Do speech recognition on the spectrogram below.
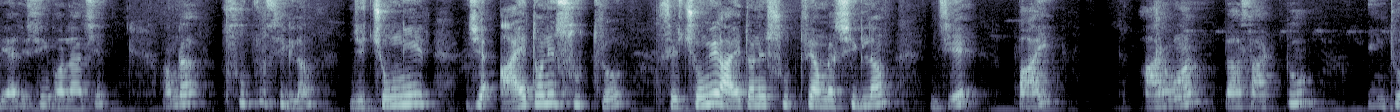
বিয়াল্লিশ সেমি বলা আছে। আমরা সূত্র শিখলাম যে চোঙের যে আয়তনের সূত্র সে চোঙের আয়তনের সূত্রে আমরা শিখলাম যে pi r one plus r two into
